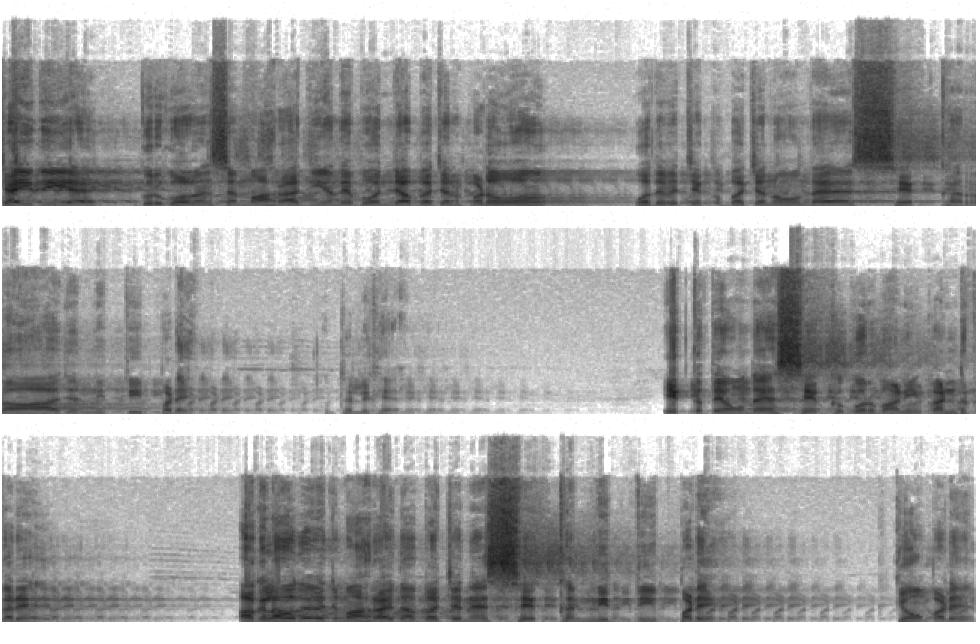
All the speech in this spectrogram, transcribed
ਚਾਹੀਦੀ ਹੈ। ਗੁਰੂ ਗੋਬਿੰਦ ਸਿੰਘ ਮਹਾਰਾਜ ਜੀਆਂ ਦੇ 52 ਬਚਨ ਪੜ੍ਹੋ। ਉਹਦੇ ਵਿੱਚ ਇੱਕ ਬਚਨ ਆਉਂਦਾ ਹੈ, ਸਿੱਖ ਰਾਜਨੀਤੀ ਪੜ੍ਹੇ। ਉੱਥੇ ਲਿਖਿਆ ਇੱਕ ਤੇ ਆਉਂਦਾ ਹੈ, ਸਿੱਖ ਗੁਰਬਾਣੀ ਕੰਠ ਕਰੇ। ਅਗਲਾ ਉਹਦੇ ਵਿੱਚ ਮਹਾਰਾਜ ਦਾ ਬਚਨ ਹੈ, ਸਿੱਖ ਨੀਤੀ ਪੜ੍ਹੇ। ਕਿਉਂ ਪੜ੍ਹੇ?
